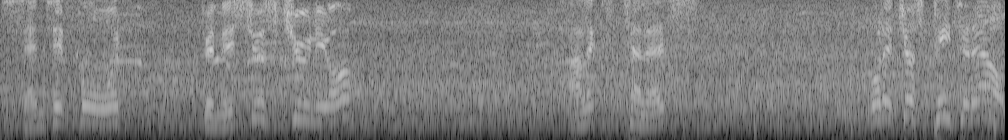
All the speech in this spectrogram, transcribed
Sends it forward. Vinicius Junior. Alex Telles. Well, it just petered out.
